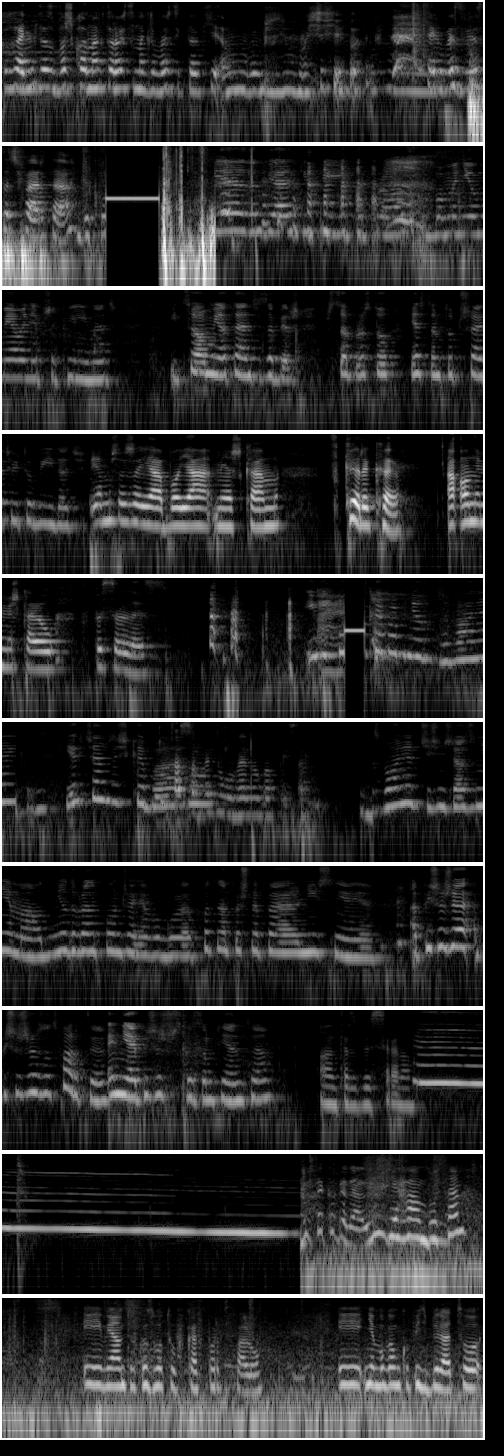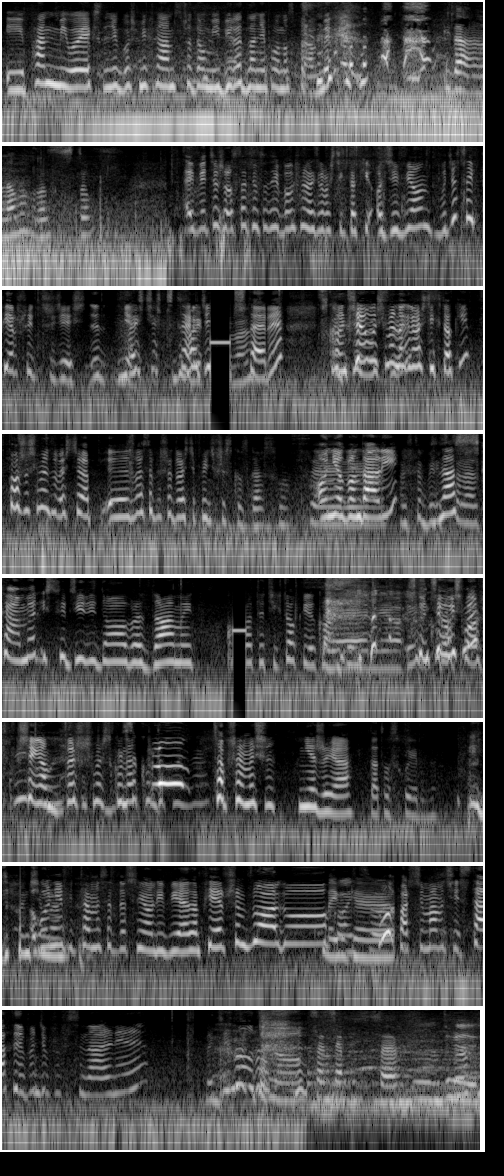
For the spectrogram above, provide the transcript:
Kochani, to jest Baszkona, która chce nagrywać TikToki, a my mówimy, że nie mamy siły. Jakby jest 24. Jeden wielki po prostu, bo my nie umiemy nie przeklinać. I co mi atencję zabierasz? Wiesz co, po prostu jestem tu trzecią i to widać. Ja myślę, że ja, bo ja mieszkam w Kryky, a one mieszkają w Pysylys. I mi kebab nie odzwania. Ja chciałam zjeść kebab. długo długopisem. Dzwonię 10 razy, nie ma. od- Nieodebrane połączenia w ogóle. Wchodzę na pyszne.pl, nie istnieje. A pisze, że, a pisze, że jest otwarty. Ej, nie, pisze, że wszystko jest zamknięte. On teraz by srano. Już tak gadał. Jechałam busem i miałam tylko złotówkę w portfelu. I nie mogłam kupić biletu. I pan miły, jak się do niego uśmiechnęłam, sprzedał mi bilet dla niepełnosprawnych. Idealna po prostu. Ej, wiecie, że ostatnio tutaj byliśmy nagrywać TikToki o 9, 21.30. y, Nie, 24. 24. Skończyłyśmy nagrywać TikToki, poszliśmy 20, y, 21.25, wszystko zgasło. Oni oglądali z nas z kamer i stwierdzili, dobra, damy kurwa te TikToki do końca. Skończyłyśmy, przyjęłam, weszliśmy w sekundę, co przemyśl, nie żyje. That was weird. Ogólnie witamy serdecznie Oliwię na pierwszym vlogu. Baby girl. U, Patrzcie, mamy dzisiaj staty, będzie profesjonalnie. Będzie nudno. Licencja pizzy.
